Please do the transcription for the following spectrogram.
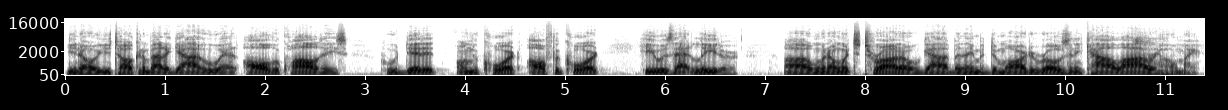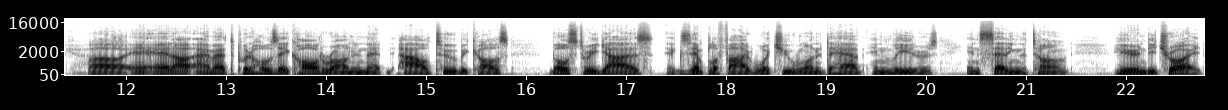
You know, you're talking about a guy who had all the qualities, who did it on the court, off the court. He was that leader. Uh, when I went to Toronto, a guy by the name of DeMar DeRozan and Kyle Lowry. oh my Uh, and and I, I have to put Jose Calderon in that pile too because those three guys exemplified what you wanted to have in leaders in setting the tone. Here in Detroit,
